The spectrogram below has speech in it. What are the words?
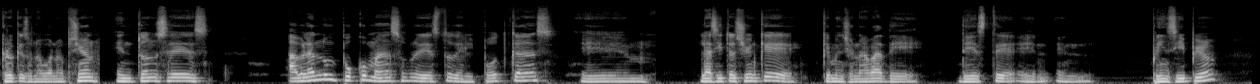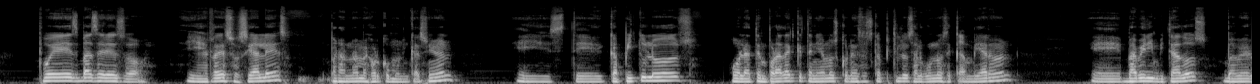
creo que es una buena opción. Entonces, hablando un poco más sobre esto del podcast, eh, la situación que, que mencionaba de, de este en, principio, pues va a ser eso. Eh, redes sociales para una mejor comunicación. Este, capítulos o la temporada que teníamos con esos capítulos, algunos se cambiaron. Eh, va a haber invitados, va a haber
